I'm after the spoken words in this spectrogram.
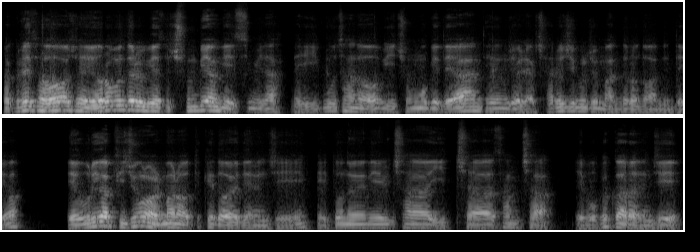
자, 그래서 저희 여러분들을 위해서 준비한 게 있습니다. 네, 이구 산업 이 종목에 대한 대응 전략 자료집을 좀 만들어 놓았는데요. 예, 우리가 비중을 얼마나 어떻게 넣어야 되는지, 예, 또는 1차, 2차, 3차, 예, 목표가라든지,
